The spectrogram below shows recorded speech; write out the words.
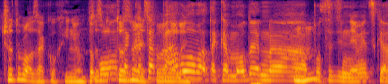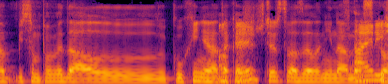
čo to bolo za kuchyňu? To, to bola to taká tá Pavlova, taká moderná, mm-hmm. v podstate nemecká, by som povedal, kuchyňa, okay. taká, že čerstvá zelenina, mesko,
